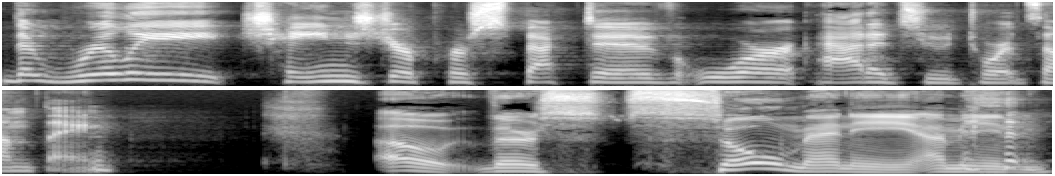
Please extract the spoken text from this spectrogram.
that really changed your perspective or attitude towards something? Oh, there's so many. I mean,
